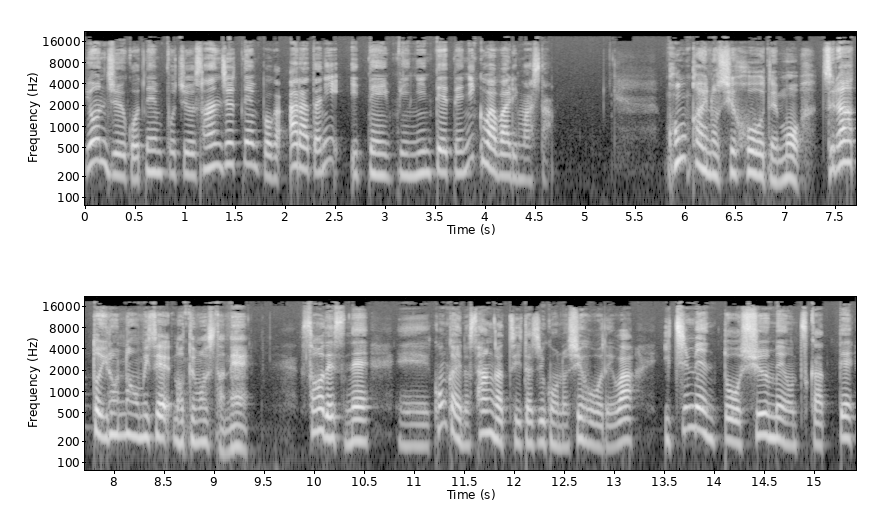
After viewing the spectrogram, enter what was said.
45店舗中30店舗が新たに一点一品認定店に加わりました。今回の司法でもずらっといろんなお店載ってましたね。そうですね、えー、今回の3月1日号の司法では、一面と周面を使って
